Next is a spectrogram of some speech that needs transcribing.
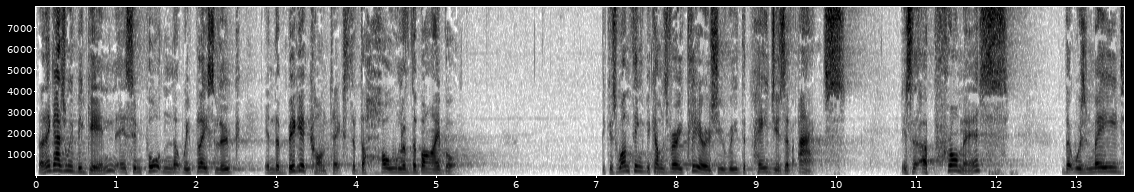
But I think as we begin, it's important that we place Luke in the bigger context of the whole of the Bible. Because one thing becomes very clear as you read the pages of Acts is that a promise that was made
